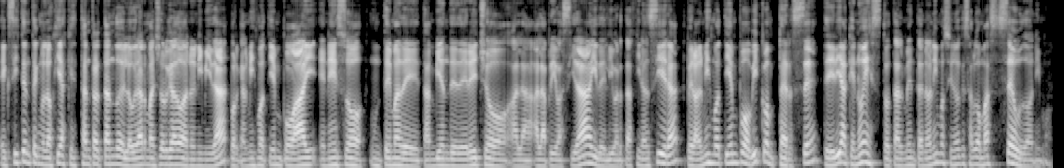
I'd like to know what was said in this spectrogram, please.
Existen tecnologías que están tratando de lograr mayor grado de anonimidad, porque al mismo tiempo hay en eso un tema de también de derecho a la, a la privacidad y de libertad financiera, pero al mismo tiempo Bitcoin per se te diría que no es totalmente anónimo, sino que es algo más seudónimo.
